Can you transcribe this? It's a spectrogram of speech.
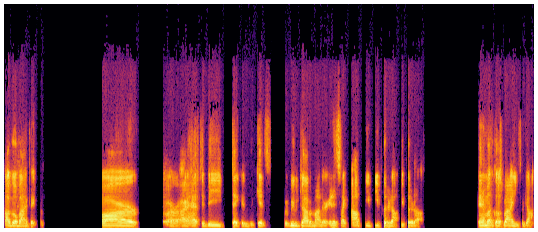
I'll go buy and pick them. Or, or I have to be taking the kids, we would drive them out there. And it's like, I'll, you, you put it off, you put it off. And a month goes by and you forgot.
